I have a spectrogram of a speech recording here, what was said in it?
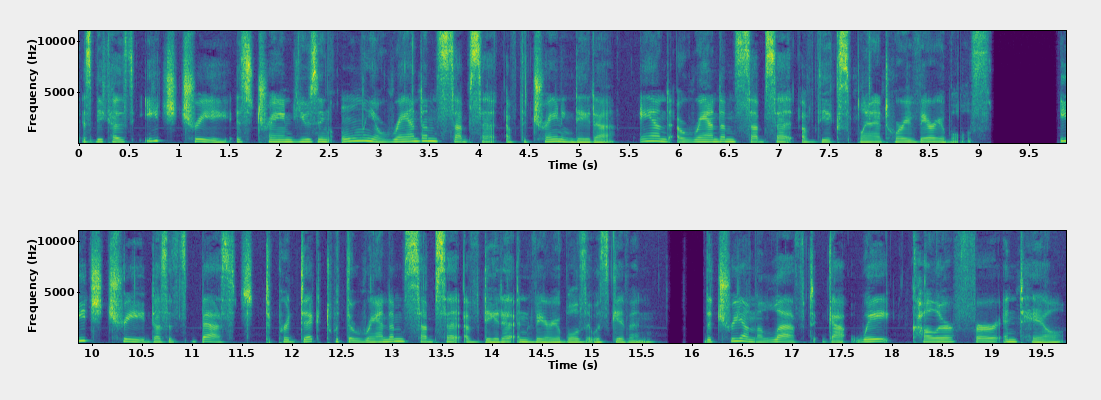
is because each tree is trained using only a random subset of the training data and a random subset of the explanatory variables. Each tree does its best to predict with the random subset of data and variables it was given. The tree on the left got weight, color, fur, and tail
